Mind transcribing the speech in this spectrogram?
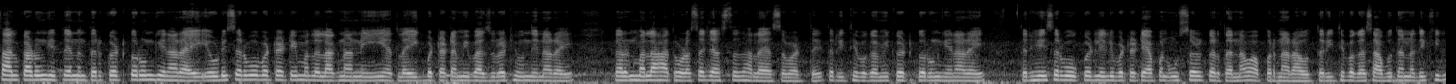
साल काढून घेतल्यानंतर कट करून घेणार आहे. एवढे सर्व बटाटे मला लागणार नाही. यातला एक बटाटा मी बाजूला ठेवून देणार आहे. कारण मला हा थोडासा जास्त झाला आहे असं वाटतं आहे तर इथे बघा मी कट करून घेणार आहे. तर हे सर्व उकडलेले बटाटे आपण उसळ करताना वापरणार आहोत. तर इथे बघा साबुदाणा देखील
